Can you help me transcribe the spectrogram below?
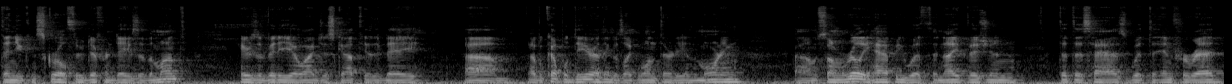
Then you can scroll through different days of the month Here's a video I just got the other day um, of a couple deer. I think it was like 1.30 in the morning. Um, so I'm really happy with the night vision that this has with the infrared.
